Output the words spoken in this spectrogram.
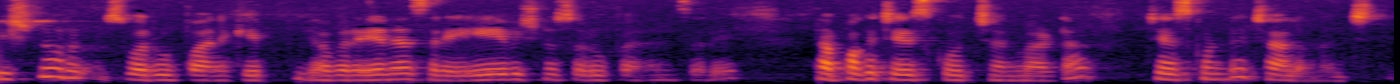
విష్ణు స్వరూపానికి ఎవరైనా సరే ఏ విష్ణు స్వరూపాన్ని సరే తప్పక చేసుకోవచ్చు అనమాట చేసుకుంటే చాలా మంచిది.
